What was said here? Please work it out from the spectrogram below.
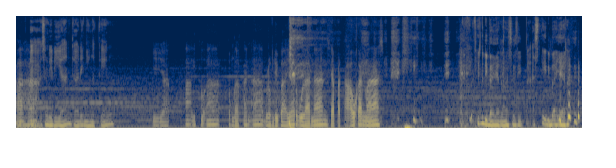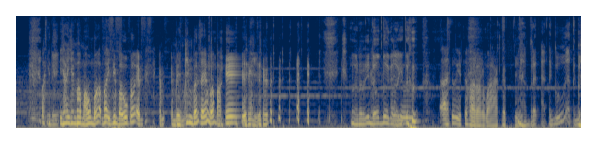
ah, sendirian gak ada yang ngingetin. Iya ah itu ah tunggakan ah belum dibayar bulanan siapa tahu kan mas? Itu dibayar langsung sih pasti dibayar. Pasti. Iya iya mbak mau mbak mbak ini mau mbak m, m, m banking mbak saya mbak pakai gitu. Horornya double kalau itu. Aduh itu horor banget sih. Nabret ategu ategu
